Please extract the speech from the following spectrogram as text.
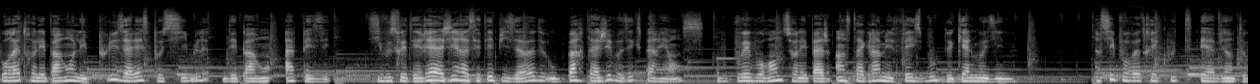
pour être les parents les plus à l'aise possible, des parents apaisés. Si vous souhaitez réagir à cet épisode ou partager vos expériences, vous pouvez vous rendre sur les pages Instagram et Facebook de Calmosine. Merci pour votre écoute et à bientôt.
